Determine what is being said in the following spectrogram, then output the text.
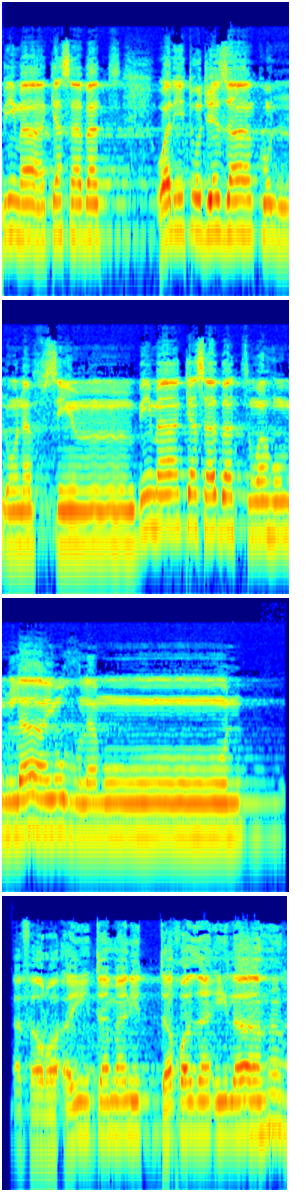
بما كسبت ۖ ولتجزى كل نفس بما كسبت وهم لا يظلمون. افرايت من اتخذ الهه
